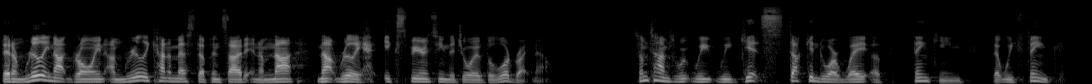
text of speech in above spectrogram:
that I'm really not growing, I'm really kind of messed up inside, and I'm not, not really experiencing the joy of the Lord right now. Sometimes we, we, we get stuck into our way of thinking that we think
